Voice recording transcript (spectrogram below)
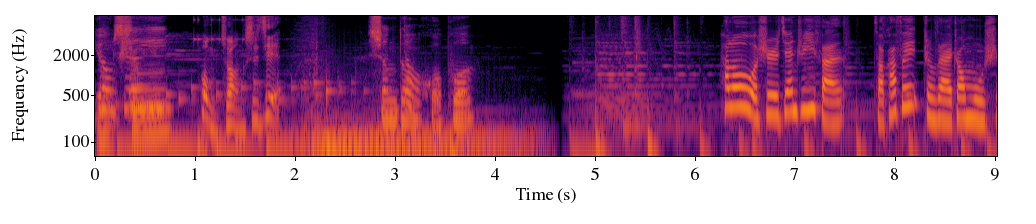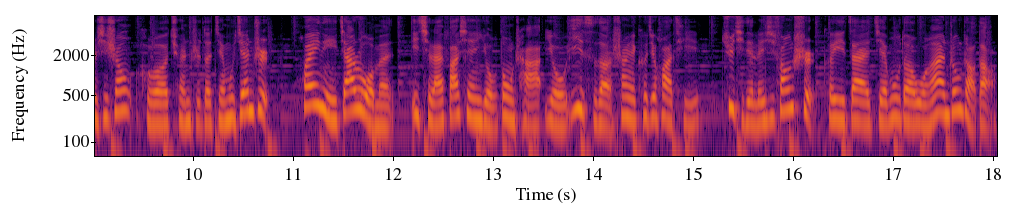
用声音碰撞世界，生动活泼。Hello，我是监制一凡。早咖啡正在招募实习生和全职的节目监制，欢迎你加入我们，一起来发现有洞察、有意思的商业科技话题。具体的联系方式可以在节目的文案中找到。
